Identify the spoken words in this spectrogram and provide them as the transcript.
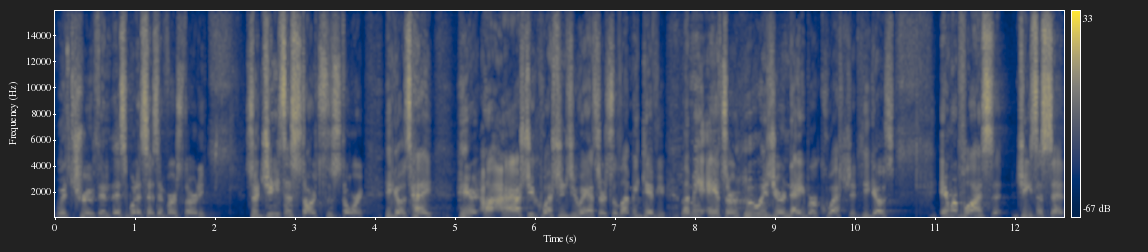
with truth. And this is what it says in verse 30. So Jesus starts the story. He goes, Hey, here, I ask you questions, you answer. So let me give you, let me answer who is your neighbor question. He goes, in reply, Jesus said,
